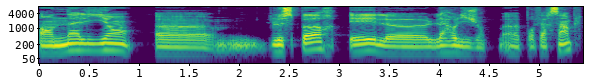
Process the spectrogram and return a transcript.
en alliant le sport et la religion, pour faire simple.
